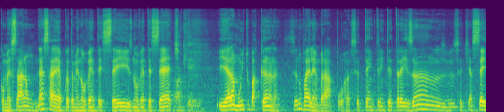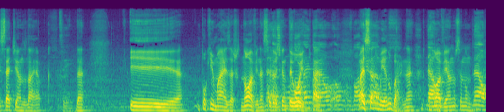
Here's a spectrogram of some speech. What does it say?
Começaram nessa época também, 96, 97. 1. Ok. E era muito bacana. Você não vai lembrar, porra, você tem 33 anos, você tinha 6, 7 anos na época, Sim. né? E um pouquinho mais, acho, 9, né? Você é de Acho que uns 88. nove- então, é. é é Mas você não ia no anos. bar, né? Não. 9 anos você não. Não,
